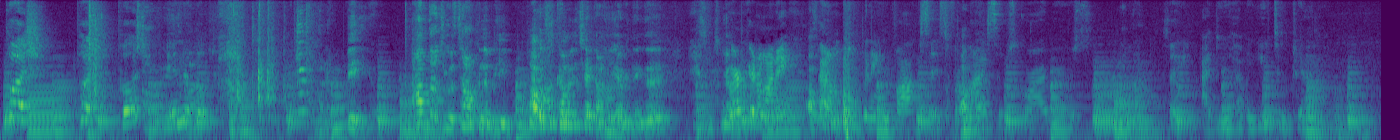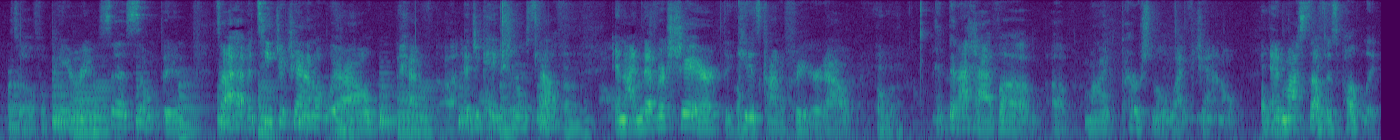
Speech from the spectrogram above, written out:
Push, push, push Oh, in the book. On a video. I thought you was talking to people. I was just coming to check on you. Everything good? Yep. Working on it. So I'm opening boxes for my subscribers. Okay. So I do have a YouTube channel. So if a parent says something, so I have a teacher channel where I'll have uh, educational stuff, Uh-huh. and I never share. The kids kind of figure it out. Okay. And then I have uh, uh, my personal life channel, Okay. and my stuff is public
